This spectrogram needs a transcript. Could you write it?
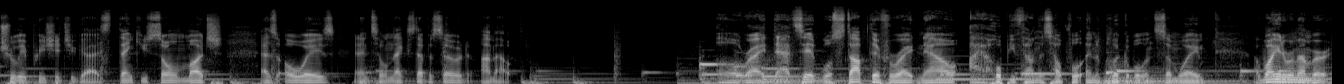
truly appreciate you guys. Thank you so much, as always. And until next episode, I'm out. All right, that's it. We'll stop there for right now. I hope you found this helpful and applicable in some way. I want you to remember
